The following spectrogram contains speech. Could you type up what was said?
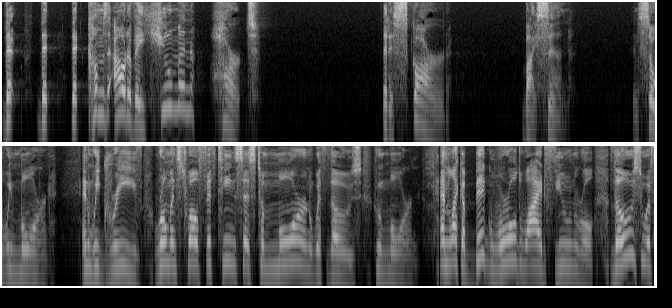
that, that, that comes out of a human heart that is scarred by sin. And so we mourn and we grieve. Romans 12 15 says to mourn with those who mourn. And like a big worldwide funeral, those who have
